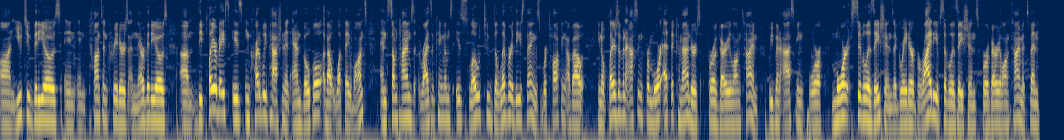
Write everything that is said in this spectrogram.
on youtube videos in in content creators and their videos. Um, the player base is incredibly passionate and vocal about what they want and sometimes rise of kingdoms is slow to deliver these things. We're talking about you know players have been asking for more epic commanders for a very long time. We've been asking for more civilizations a greater variety of civilizations for a very long time. It's been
